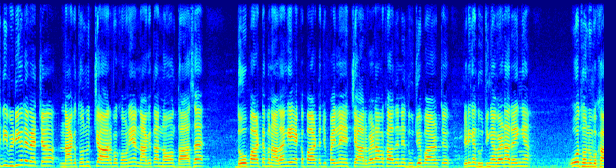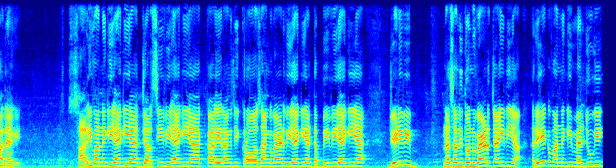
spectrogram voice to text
ਦੀ ਵੀਡੀਓ ਦੇ ਵਿੱਚ ਨਗ ਤੁਹਾਨੂੰ ਚਾਰ ਵਿਖਾਉਣੇ ਆ। ਨਗ ਤਾਂ 9 10 ਹੈ। ਦੋ ਪਾਰਟ ਬਣਾ ਲਾਂਗੇ। ਇੱਕ ਪਾਰਟ 'ਚ ਪਹਿਲਾਂ ਇਹ ਚਾਰ ਵਹਿੜਾਂ ਵਿਖਾ ਦਿੰਨੇ ਦੂਜੇ ਪਾਰਟ 'ਚ ਜਿਹੜੀਆਂ ਦੂਜੀਆਂ ਵਹਿੜਾਂ ਰਹੀਆਂ, ਉਹ ਤੁਹਾਨੂੰ ਵਿਖਾ ਦਿਆਂਗੇ। ਸਾਰੀ ਵੰਨਗੀ ਹੈਗੀ ਆ, ਜਰਸੀ ਵੀ ਹੈਗੀ ਆ, ਕਾਲੇ ਰੰਗ ਦੀ ਕ੍ਰੋਸ ਅੰਗ ਵੈੜ ਵੀ ਹੈਗੀ ਆ, ਡੱਬੀ ਵੀ ਹੈਗੀ ਆ। ਜਿਹੜੀ ਵੀ ਨਸਲ ਦੀ ਤੁਹਾਨੂੰ ਵੈੜ ਚਾਹੀਦੀ ਆ। ਹਰੇਕ ਵੰਨਗੀ ਮਿਲ ਜੂਗੀ।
